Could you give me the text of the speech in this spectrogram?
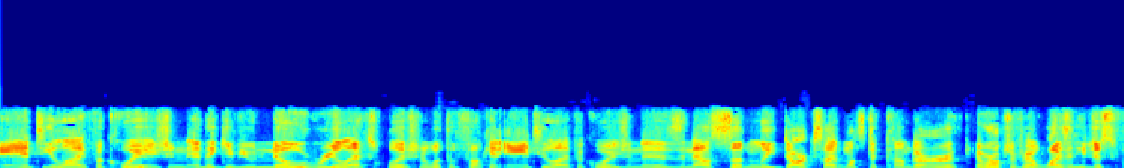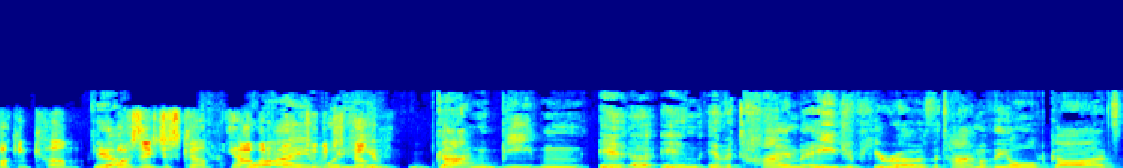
anti-life equation, and they give you no real explanation of what the fucking anti-life equation is. And now suddenly Darkseid wants to come to Earth, and we're all trying to figure out why doesn't he just fucking come? Yeah. Why doesn't he just come? He can hop in a boom Why would he come. have gotten beaten in, uh, in in the time age of heroes, the time of the old gods,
